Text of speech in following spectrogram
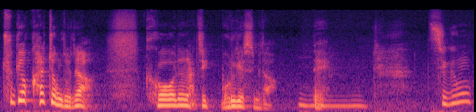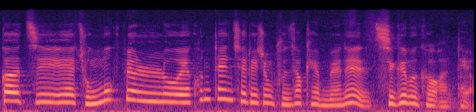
추격할 정도냐 그거는 아직 모르겠습니다. 네. 지금까지의 종목별로의 콘텐츠를 좀 분석해 보면은 지금은 그거 같아요.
